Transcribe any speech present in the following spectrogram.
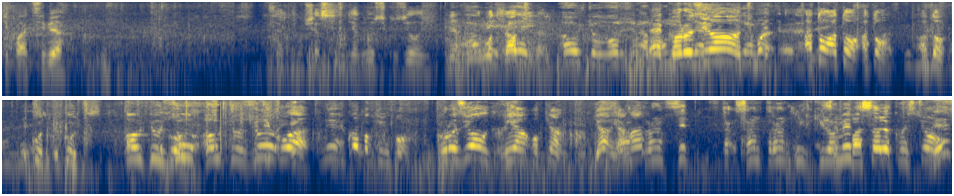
типа от себя. Так, ну сейчас диагностику сделаем. Не, ну, вот жалчина. Auto orijinal. Э, коррозион! чума- Ато, ато, ато, ато. Écoute, écoute. Auto Quoi zo, auto Tu dis quoi Tu dis quoi par téléphone Corrosion, rien, aucun. Il y en a 137, 130 000 C'est km. pas ça la question. Yes,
